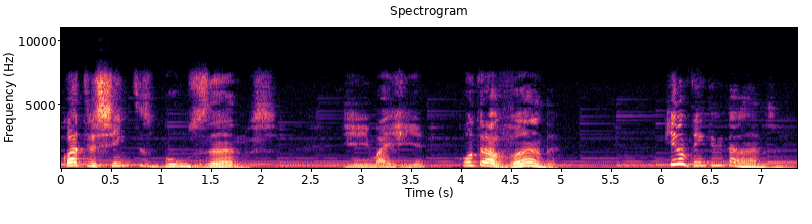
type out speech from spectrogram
400 bons anos de magia contra a Wanda, que não tem 30 anos ainda.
